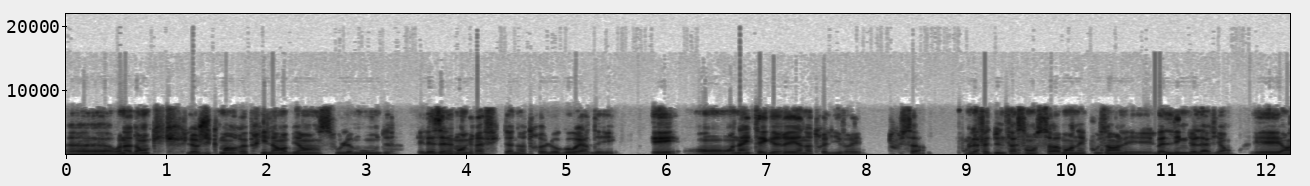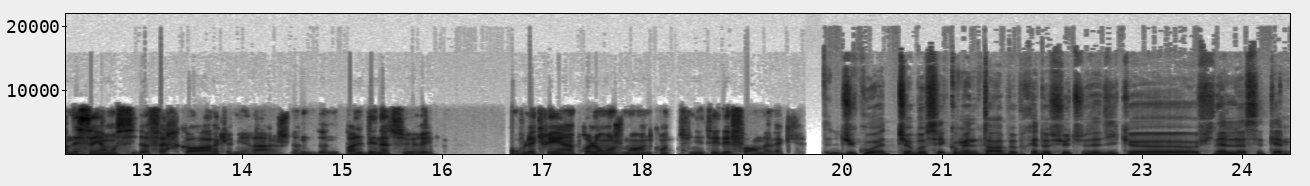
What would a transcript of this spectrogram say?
on a donc logiquement repris l'ambiance ou le monde et les éléments graphiques de notre logo RDI et on, a intégré à notre livret tout ça. On l'a fait d'une façon sobre en épousant les belles lignes de l'avion et en essayant aussi de faire corps avec le mirage, de, de ne pas le dénaturer. On voulait créer un prolongement, une continuité des formes avec. Du coup, tu as bossé combien de temps à peu près dessus? Tu nous as dit que au final, c'est quand même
